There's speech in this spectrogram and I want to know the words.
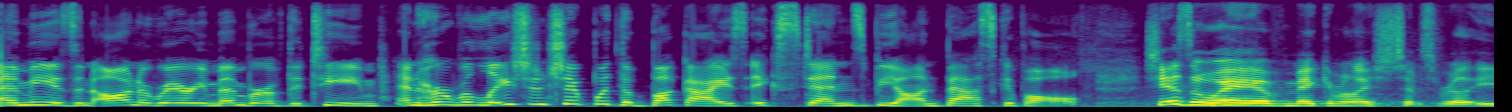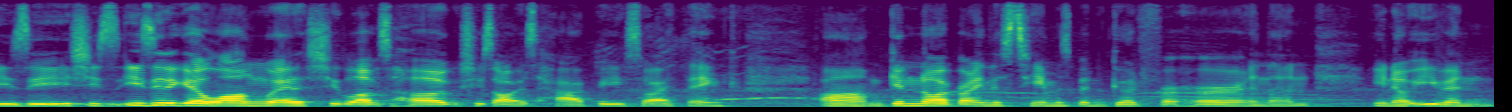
Emmy is an honorary member of the team, and her relationship with the Buckeyes extends beyond basketball. She has a way of making relationships really easy. She's easy to get along with. She loves hugs. She's always happy. So I think um, getting to know everybody in this team has been good for her, and then you know even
